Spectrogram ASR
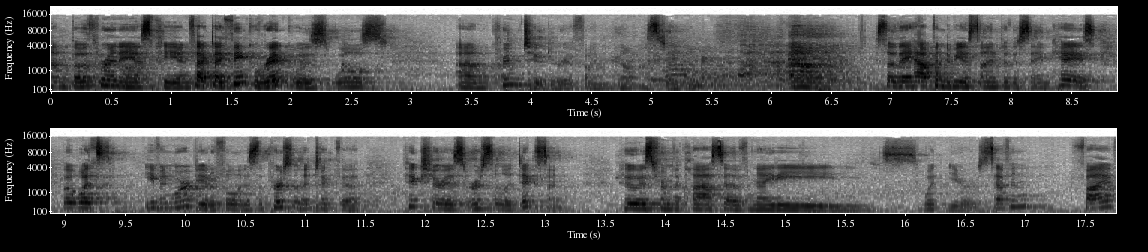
um, both were in ASP. In fact, I think Rick was Will's um, crim tutor, if I'm not mistaken. Um, so they happen to be assigned to the same case. But what's even more beautiful is the person that took the picture is Ursula Dixon, who is from the class of 90, what year, seven, five?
